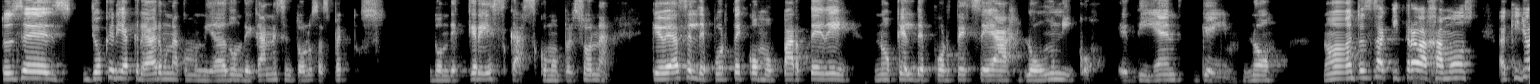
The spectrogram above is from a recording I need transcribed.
Entonces, yo quería crear una comunidad donde ganes en todos los aspectos, donde crezcas como persona, que veas el deporte como parte de, no que el deporte sea lo único, the end game, no. ¿No? Entonces aquí trabajamos Aquí yo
